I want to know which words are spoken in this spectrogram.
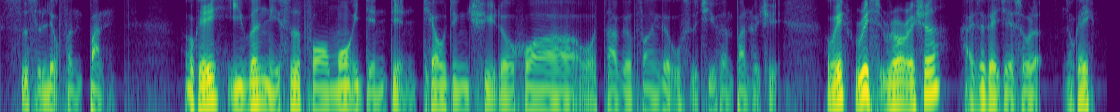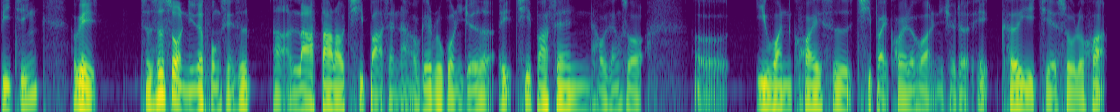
四十六分半。OK，even 你是 formal 一点点跳进去的话，我大概放一个五十七分半回去。OK，Risk Ratio 还是可以接受的。OK，毕竟 OK，只是说你的风险是啊拉大到七八千啊。OK，如果你觉得诶七八千好像说呃一万块是七百块的话，你觉得诶可以接受的话，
